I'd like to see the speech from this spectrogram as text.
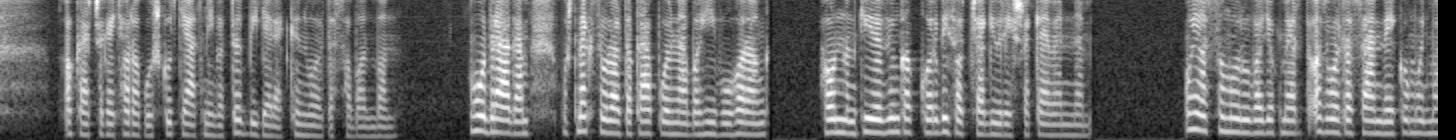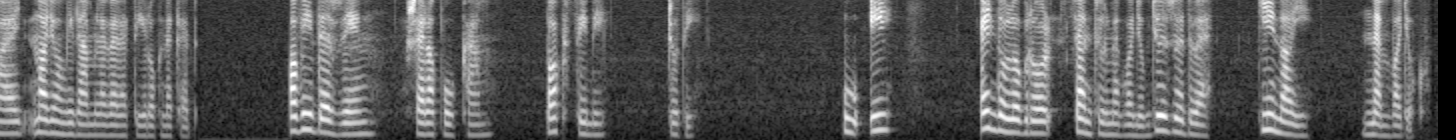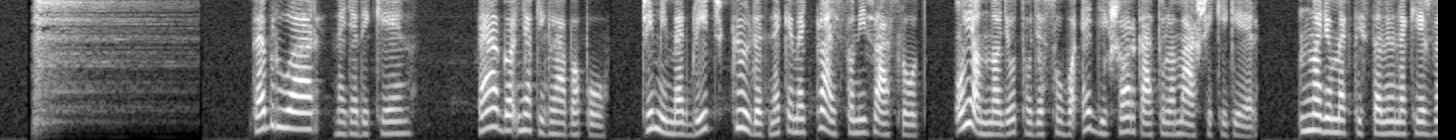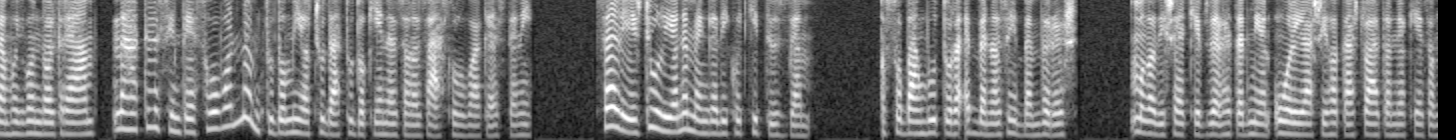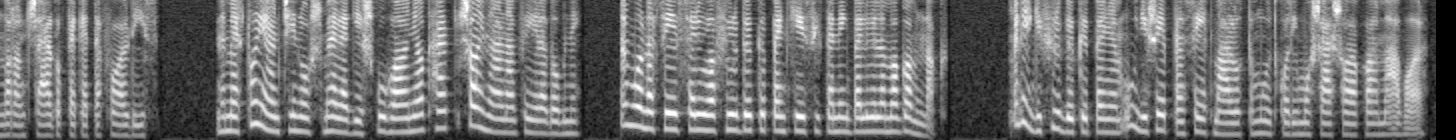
akárcsak egy harapós kutyát, míg a többi gyerek kön volt a szabadban. Ó, drágám, most megszólalt a kápolnába hívó harang. Ha onnan kijövünk, akkor bizottságűrésre kell mennem. Olyan szomorú vagyok, mert az volt a szándékom, hogy ma egy nagyon vidám levelet írok neked. A Wiedersehen, serapókám, Pax Tibi, Judy. U.I. Egy dologról szentül meg vagyok győződve, kínai nem vagyok. Február 4-én Drága nyakiglábapó, Jimmy McBridge küldött nekem egy Pricetoni zászlót, olyan nagyot, hogy a szoba egyik sarkától a másikig ér. Nagyon megtisztelőnek érzem, hogy gondolt rám, de hát őszintén szóval nem tudom, mi a csodát tudok én ezzel a zászlóval kezdeni. Sally és Julia nem engedik, hogy kitűzzem. A szobánk bútóra ebben az évben vörös, Magad is elképzelheted, milyen óriási hatást váltani ki ez a narancssárga-fekete faldísz. De mert olyan csinos, meleg és puha anyag, hát sajnálnám félredobni. Nem volna célszerű, ha fürdőköpenyt készítenék belőle magamnak? A régi fürdőköpenyem úgyis éppen szétmálott a múltkori mosás alkalmával.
